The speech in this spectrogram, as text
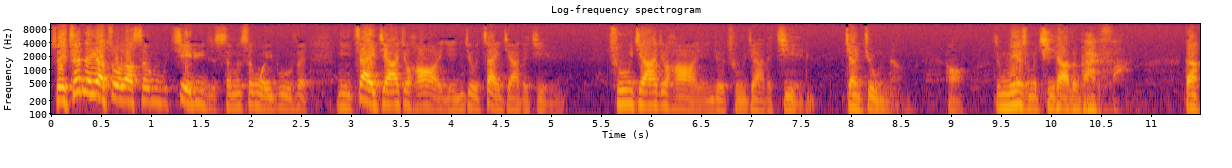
所以真的要做到生戒律的生生活一部分，你在家就好好研究在家的戒律，出家就好好研究出家的戒律，这样就能哦，就没有什么其他的办法。当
